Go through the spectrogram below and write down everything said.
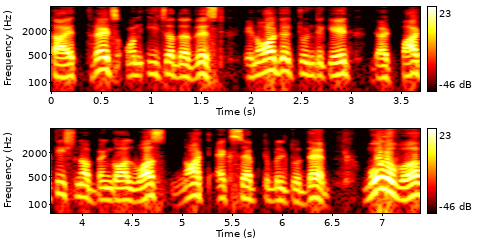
tie threads on each other's wrist in order to indicate that partition of Bengal was not acceptable to them. Moreover,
